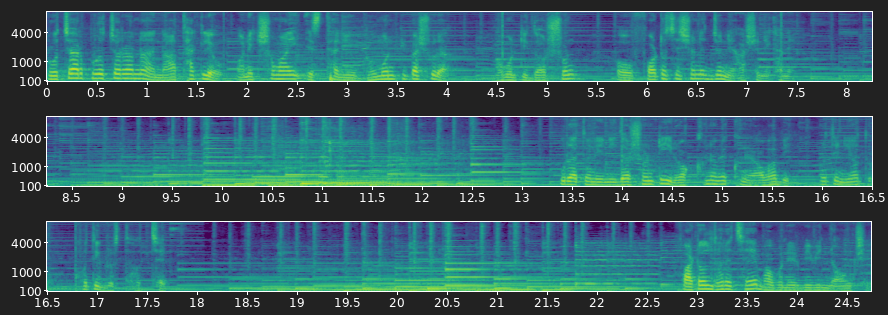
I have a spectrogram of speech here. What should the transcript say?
প্রচার প্রচারণা না থাকলেও অনেক সময় স্থানীয় ভ্রমণ পিপাসুরা ভ্রমণটি দর্শন ও ফটো সেশনের জন্য আসেন এখানে। পুরাতন এই নিদর্শনটি রক্ষণাবেক্ষণের অভাবে প্রতিনিয়ত ক্ষতিগ্রস্ত হচ্ছে। ফাটল ধরেছে ভবনের বিভিন্ন অংশে।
